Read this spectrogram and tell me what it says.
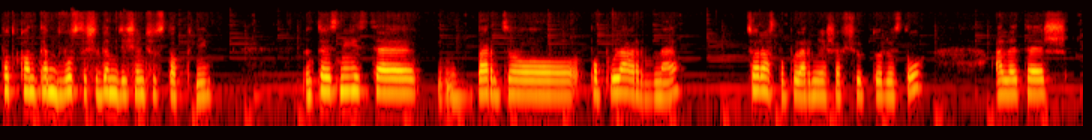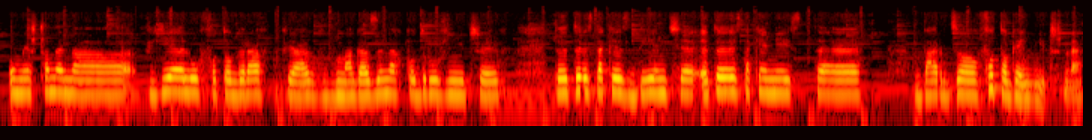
pod kątem 270 stopni. To jest miejsce bardzo popularne, coraz popularniejsze wśród turystów, ale też umieszczone na wielu fotografiach w magazynach podróżniczych. To, to jest takie zdjęcie, to jest takie miejsce bardzo fotogeniczne.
